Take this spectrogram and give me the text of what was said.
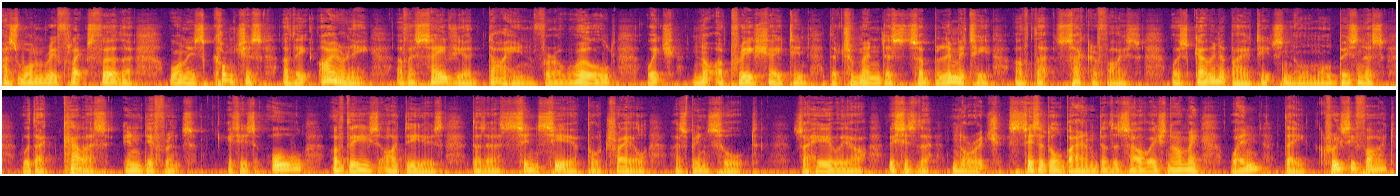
As one reflects further, one is conscious of the irony of a Saviour dying for a world which, not appreciating the tremendous sublimity of that sacrifice, was going about its normal business with a callous indifference. It is all of these ideas that a sincere portrayal has been sought. So here we are. This is the Norwich Citadel Band of the Salvation Army when they crucified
